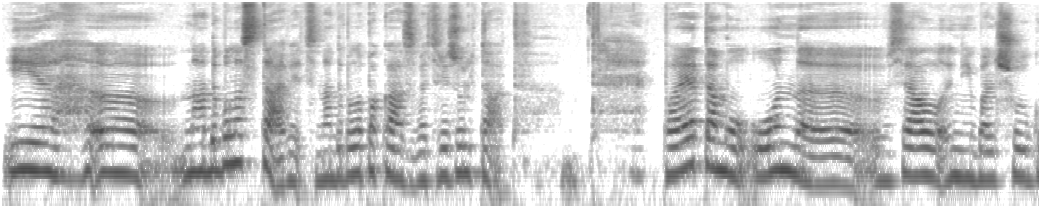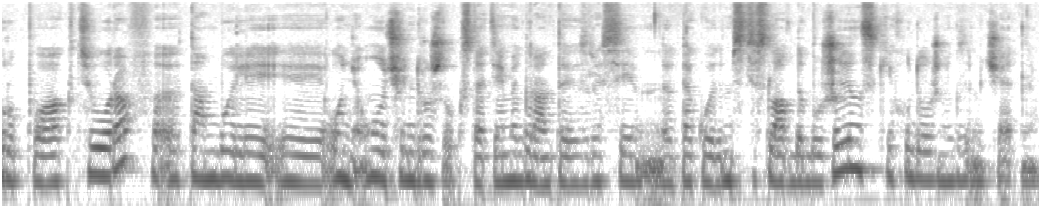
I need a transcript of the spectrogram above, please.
И э, надо было ставить, надо было показывать результат. Поэтому он э, взял небольшую группу актеров. Там были, он, он очень дружил, кстати, эмигранты из России, такой Мстислав Добужинский, художник замечательный.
